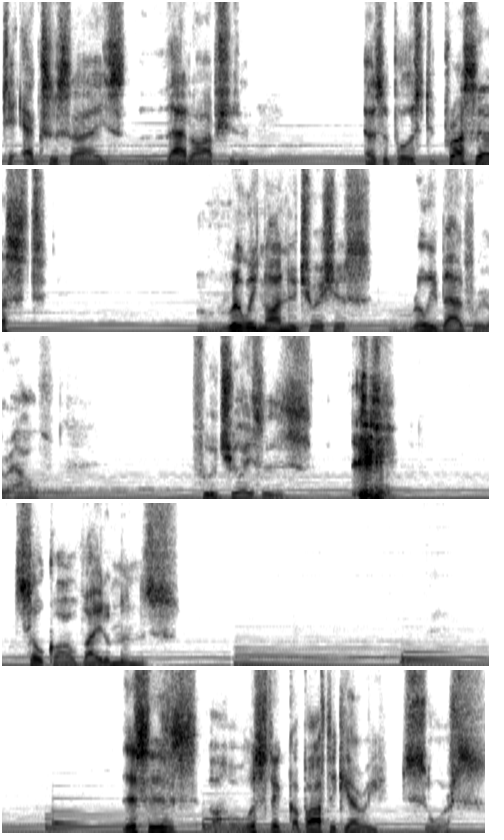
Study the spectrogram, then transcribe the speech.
to exercise that option as opposed to processed, really non nutritious, really bad for your health food choices, so called vitamins. This is a holistic apothecary source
